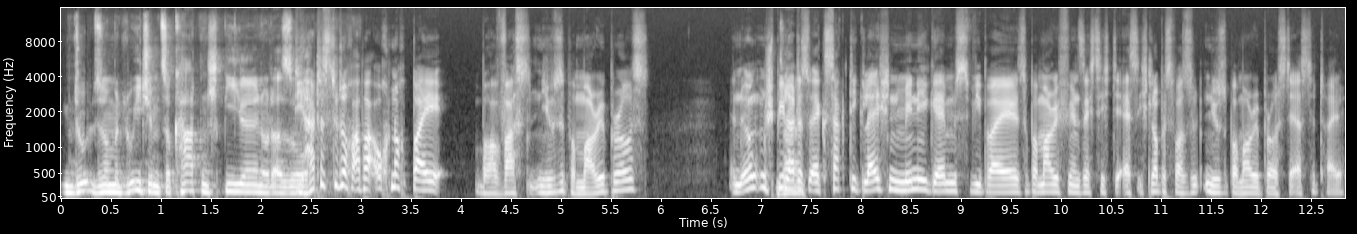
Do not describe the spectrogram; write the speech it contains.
so mit Luigi mit so Karten spielen oder so. Die hattest du doch aber auch noch bei, boah, was, New Super Mario Bros.? In irgendeinem Spiel Nein. hattest du exakt die gleichen Minigames wie bei Super Mario 64 DS. Ich glaube, es war New Super Mario Bros. der erste Teil.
